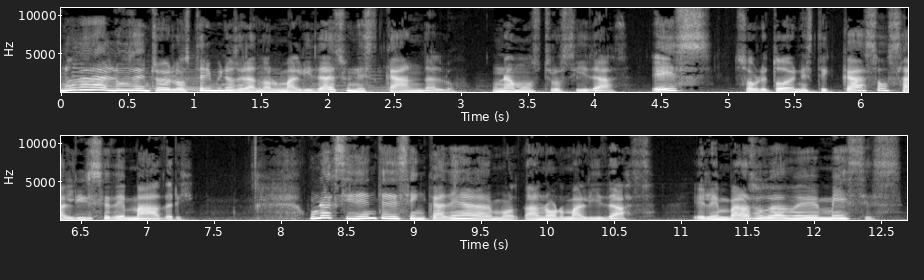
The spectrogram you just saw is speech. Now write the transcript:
No dar luz dentro de los términos de la normalidad es un escándalo, una monstruosidad. Es sobre todo en este caso, salirse de madre. Un accidente desencadena la normalidad. El embarazo dura nueve meses.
